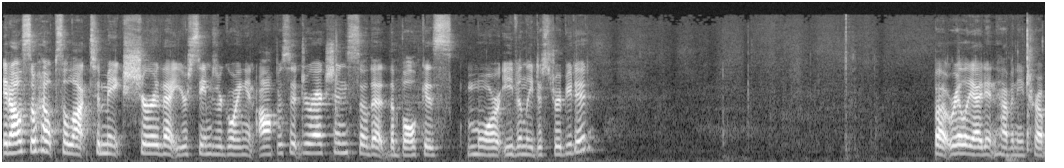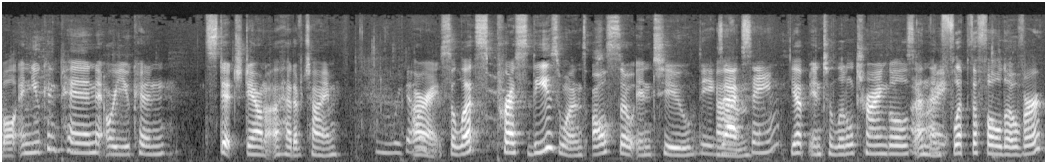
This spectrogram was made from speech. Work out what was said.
It also helps a lot to make sure that your seams are going in opposite directions so that the bulk is more evenly distributed. But really I didn't have any trouble. And you can pin or you can stitch down ahead of time. There we go. All right, so let's press these ones also into The exact um, same. Yep, into little triangles and then flip the fold over.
